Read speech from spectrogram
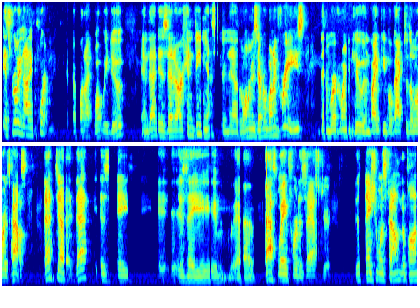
it's really not important what I, what we do, and that is at our convenience. And as long as everyone agrees, then we're going to invite people back to the Lord's house. That uh, that is a is a, a pathway for disaster. This nation was founded upon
